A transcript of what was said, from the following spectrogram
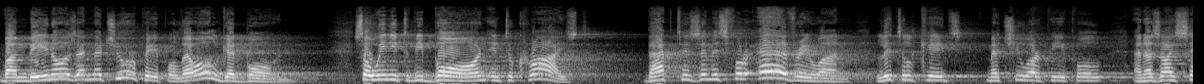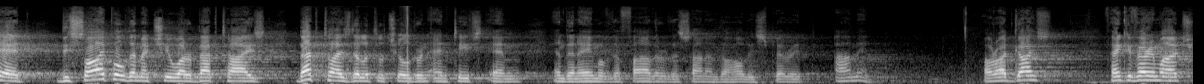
Bambinos and mature people, they all get born. So we need to be born into Christ. Baptism is for everyone little kids, mature people. And as I said, disciple the mature, baptize, baptize the little children, and teach them in the name of the Father, the Son, and the Holy Spirit. Amen. All right, guys? Thank you very much.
